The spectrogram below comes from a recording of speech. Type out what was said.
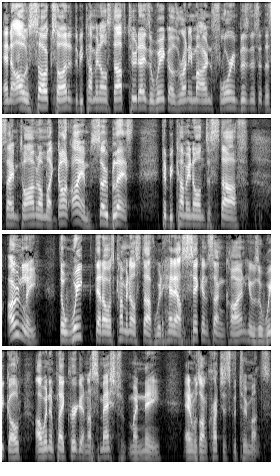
and I was so excited to be coming on staff two days a week. I was running my own flooring business at the same time. And I'm like, God, I am so blessed to be coming on to staff. Only the week that I was coming on staff, we'd had our second son, Kyan. He was a week old. I went and played cricket and I smashed my knee and was on crutches for two months.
